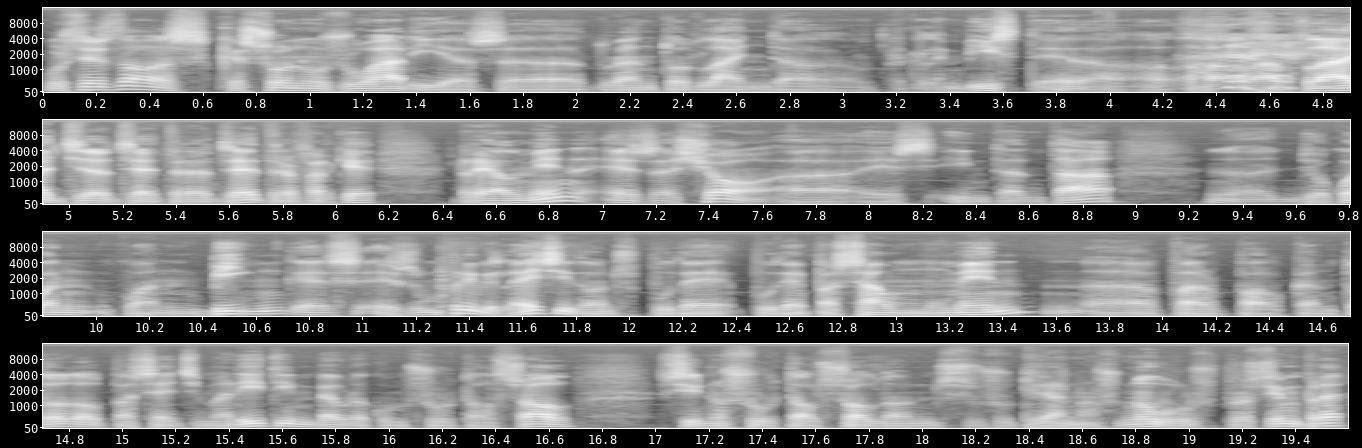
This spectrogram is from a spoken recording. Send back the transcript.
Vostès de les que són usuàries eh, durant tot l'any, perquè l'hem vist, eh, a, a, a la platja, etc etc, perquè realment és això, eh, és intentar, eh, jo quan, quan vinc és, és un privilegi doncs, poder, poder passar un moment eh, per, pel cantó del passeig marítim, veure com surt el sol, si no surt el sol doncs sortiran els núvols, però sempre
